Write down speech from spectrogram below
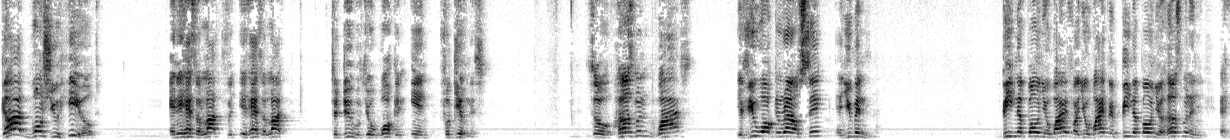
God wants you healed, and it has a lot. For, it has a lot to do with your walking in forgiveness. So, husband, wives, if you walking around sick and you've been beating up on your wife, or your wife been beating up on your husband, and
